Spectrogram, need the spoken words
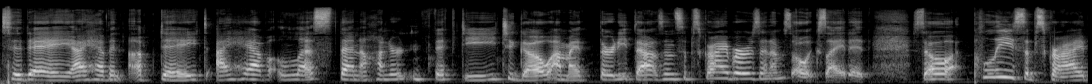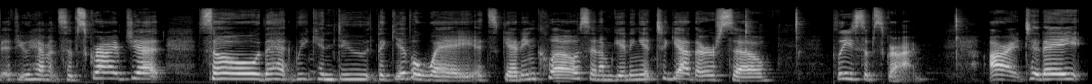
Today I have an update. I have less than 150 to go on my 30,000 subscribers and I'm so excited. So please subscribe if you haven't subscribed yet so that we can do the giveaway. It's getting close and I'm getting it together so please subscribe. All right, today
